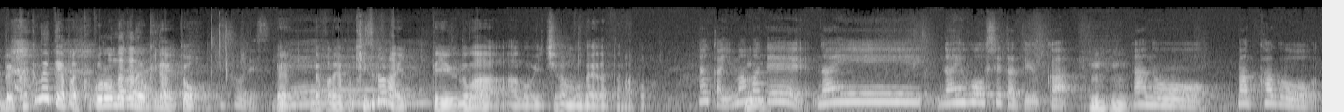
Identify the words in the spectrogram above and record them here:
え。で革命ってやっぱり心の中で起きないと、そうですえねだからやっぱ気づかないっていうのがあの一番問題だったなと。なんか今まで内,、内包してたというかうんうん。あの、まあ、家具を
